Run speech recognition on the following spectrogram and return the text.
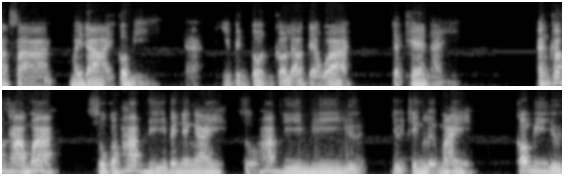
รักษาไม่ได้ก็มีนะนี่เป็นต้นก็แล้วแต่ว่าจะแค่ไหนอันคำถามว่า สุขภาพดีเป็นยังไง สุขภาพดีมีอยู่อยู่จริงหรือไม่ ก็มีอยู่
